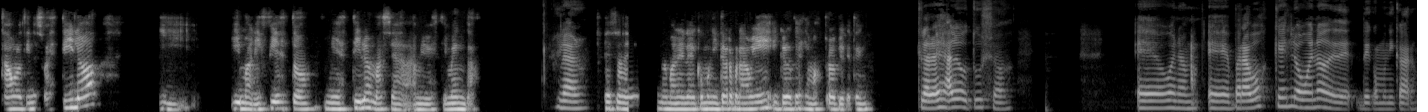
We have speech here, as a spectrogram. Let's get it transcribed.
cada uno tiene su estilo y, y manifiesto mi estilo en base a, a mi vestimenta. claro, Esa es una manera de comunicar para mí y creo que es la más propia que tengo. Claro, es algo tuyo. Eh, bueno, eh, para vos, ¿qué es lo bueno de, comunicar?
